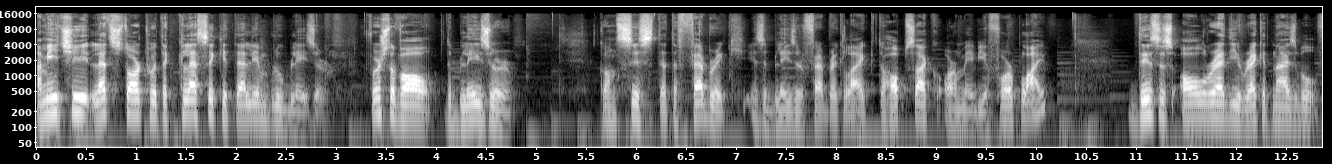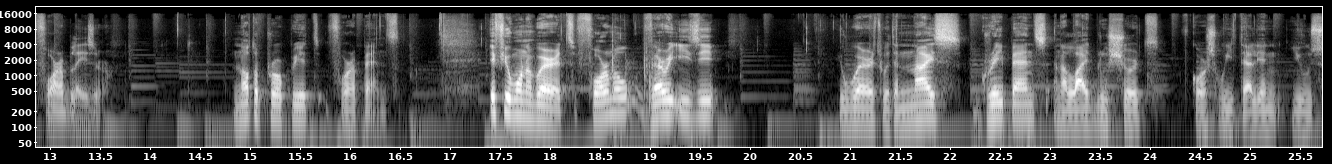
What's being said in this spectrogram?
Amici, let's start with a classic Italian blue blazer. First of all, the blazer consists that the fabric is a blazer fabric like the hopsack or maybe a four ply. This is already recognizable for a blazer, not appropriate for a pant. If you want to wear it formal, very easy. You wear it with a nice gray pants and a light blue shirt. Of course, we Italian use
